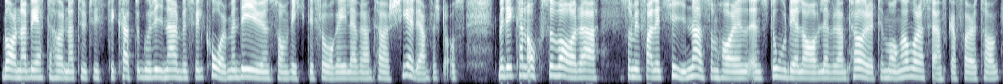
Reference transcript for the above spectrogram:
Barnarbete hör naturligtvis till kategorin arbetsvillkor men det är ju en sån viktig fråga i leverantörskedjan förstås. Men det kan också vara som i fallet Kina som har en, en stor del av leverantörer till många av våra svenska företag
